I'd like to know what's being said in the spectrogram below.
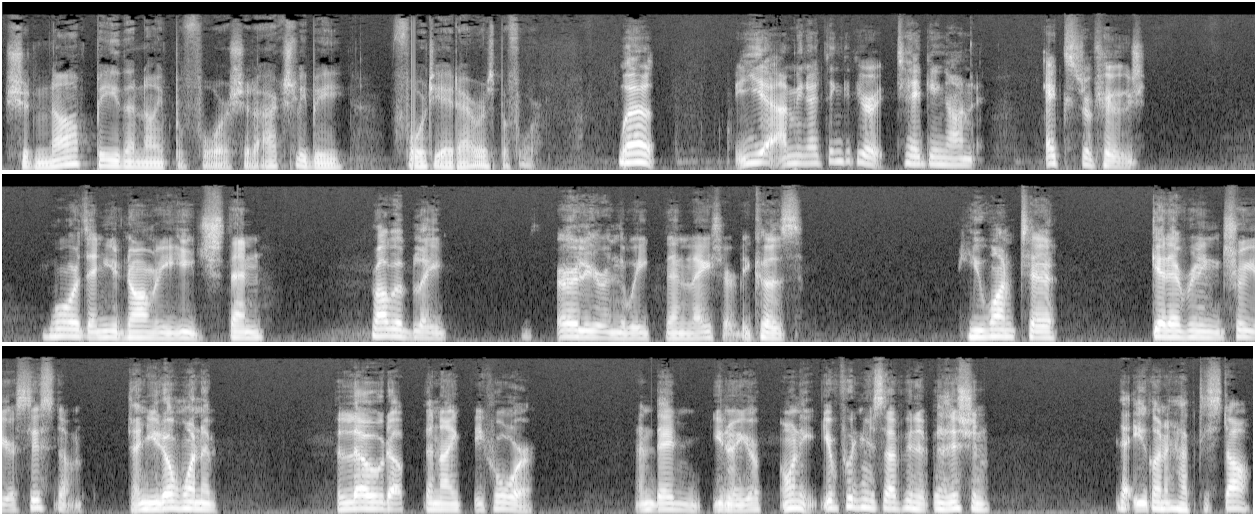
should not be the night before, should actually be 48 hours before? Well, yeah, I mean, I think if you're taking on extra food more than you'd normally eat, then probably earlier in the week than later because you want to get everything through your system and you don't want to load up the night before. And then, you know, you're only you're putting yourself in a position that you're gonna have to stop,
